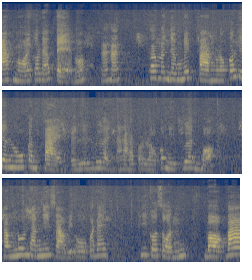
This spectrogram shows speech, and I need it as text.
มากน้อยก็แล้วแต่เนาะนะคะถ้ามันยังไม่ปังเราก็เรียนรู้กันไปไปเรื่อยๆนะคะเราก็มีเพื่อนบอกทำนู่นทำนี่สาววิโอก็ได้พี่โกศลบอกบ้า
